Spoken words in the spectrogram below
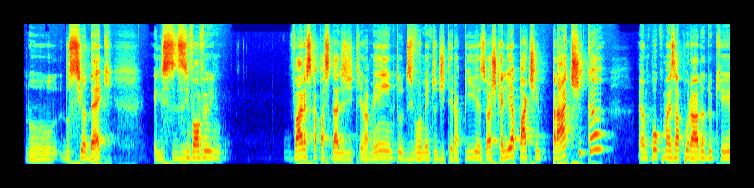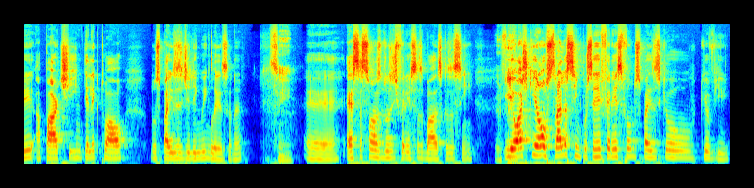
no, no CIODEC. Eles desenvolvem várias capacidades de treinamento, desenvolvimento de terapias. Eu acho que ali a parte prática é um pouco mais apurada do que a parte intelectual nos países de língua inglesa, né? Sim. É, essas são as duas diferenças básicas, assim. Perfeito. E eu acho que na Austrália, sim, por ser referência, foi um dos países que eu, que eu vi.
